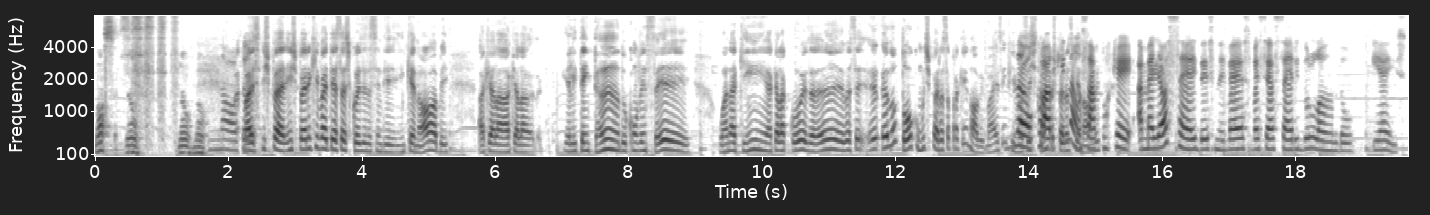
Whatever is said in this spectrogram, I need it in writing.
Nossa, não, não, não. nossa. Mas esperem, esperem que vai ter essas coisas assim de em Kenobi, aquela, aquela. Ele tentando convencer o Anakin, aquela coisa. "Ei, você, eu, eu não tô com muita esperança pra Kenobi, mas enfim, não, vocês estão claro com que esperança não, em Kenobi. sabe? Porque a melhor série desse universo vai ser a série do Lando. E é isto.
